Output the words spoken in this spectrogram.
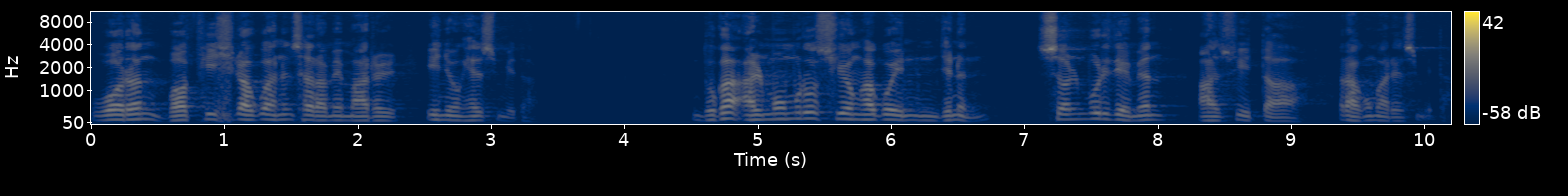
워런 버핏이라고 하는 사람의 말을 인용했습니다. 누가 알몸으로 수영하고 있는지는 썰물이 되면 알 수 있다라고 말했습니다.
